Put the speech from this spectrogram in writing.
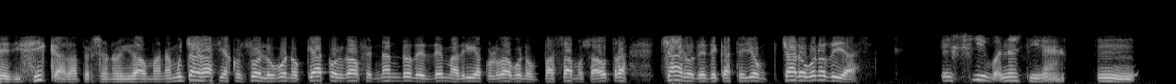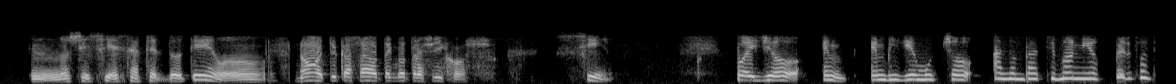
se edifica la personalidad humana. Muchas gracias, Consuelo. Bueno, que ha colgado Fernando desde Madrid, ha colgado, bueno, pasamos a otra. Charo, desde Castellón. Charo, buenos días. Eh, sí, buenos días. Mm, no sé si es sacerdote o... No, estoy casado, tengo tres hijos. Sí. Pues yo en- envidio mucho a los matrimonios, perdón.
